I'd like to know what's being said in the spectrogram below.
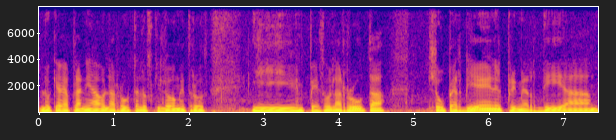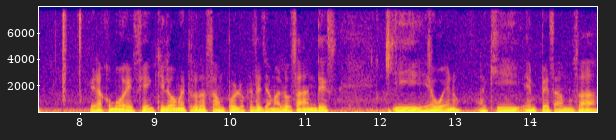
lo que había planeado, la ruta, los kilómetros y empezó la ruta súper bien, el primer día era como de 100 kilómetros hasta un pueblo que se llama Los Andes. Y dije bueno, aquí empezamos a,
